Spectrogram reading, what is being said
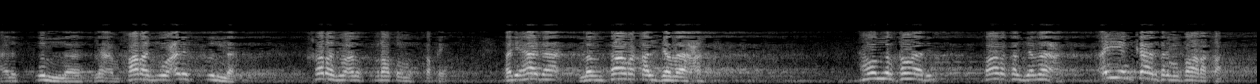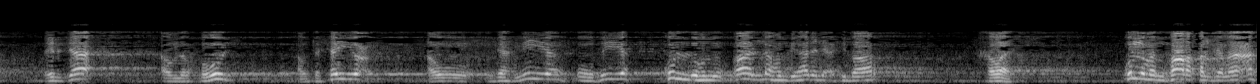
عن السنة. نعم خرجوا عن السنة. خرجوا عن الصراط المستقيم. فلهذا من فارق الجماعة هو من الخوارج فارق الجماعة أيا كانت المفارقة إرجاء أو من الخروج أو تشيع أو جهمية صوفية كلهم يقال لهم بهذا الاعتبار خوارج. كل من فارق الجماعة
